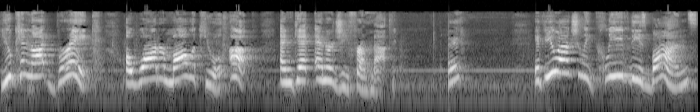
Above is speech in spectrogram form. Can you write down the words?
You cannot break a water molecule up and get energy from that. Okay? If you actually cleave these bonds,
